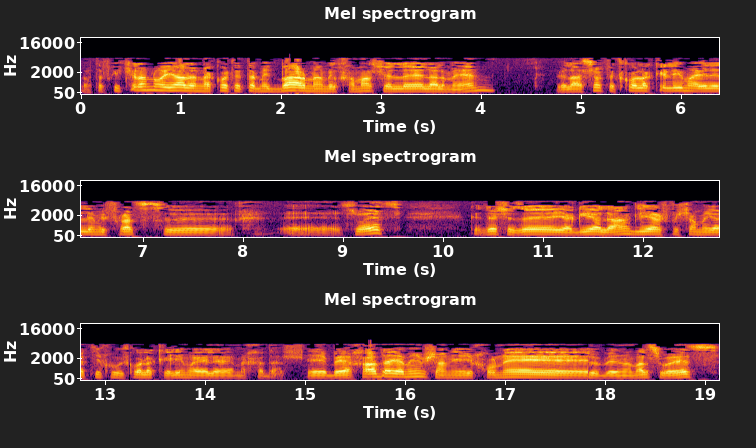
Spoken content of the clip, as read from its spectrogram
והתפקיד שלנו היה לנקות את המדבר מהמלחמה של אל-עלמיין ולאסוף את כל הכלים האלה למפרץ אה, אה, סואץ, כדי שזה יגיע לאנגליה ושם יתיחו את כל הכלים האלה מחדש. באחד הימים שאני חונה בנמל סואץ,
